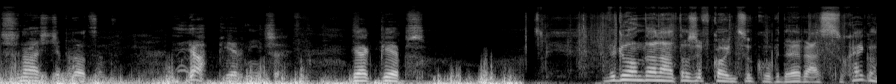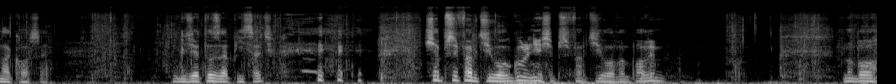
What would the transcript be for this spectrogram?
Trzynaście procent. Ja pierniczę. Jak pieprz. Wygląda na to, że w końcu, kurde, raz suchego na kosze. Gdzie to zapisać? się przyfarciło, ogólnie się przyfarciło, wam powiem. No bo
